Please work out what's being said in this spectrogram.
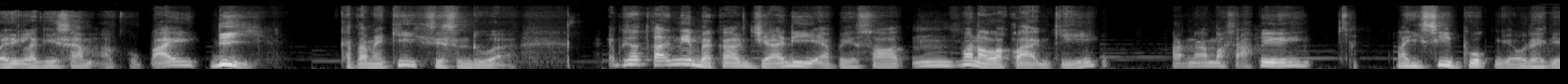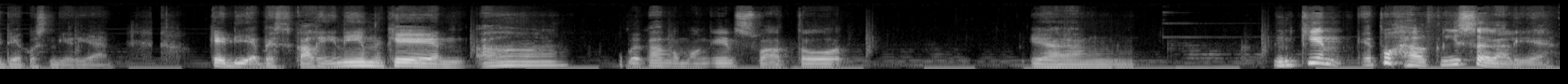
balik lagi sama aku Pai di Kata Meki Season 2 Episode kali ini bakal jadi episode hmm, monolog lagi. Karena Mas Afi lagi sibuk ya udah jadi aku sendirian. Oke di episode kali ini mungkin uh, bakal ngomongin sesuatu yang mungkin itu hal klise kali ya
